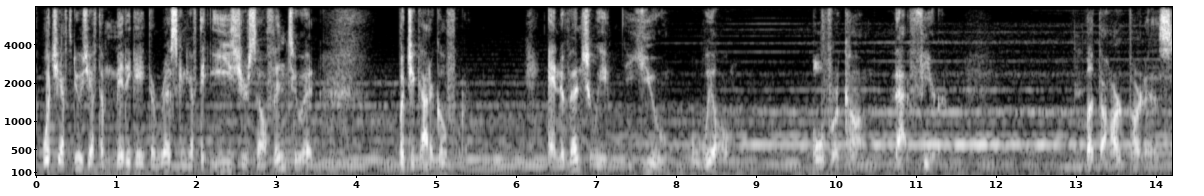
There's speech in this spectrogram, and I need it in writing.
what you have to do is you have to mitigate the risk and you have to ease yourself into it, but you got to go for it. And eventually, you will overcome that fear. But the hard part is,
